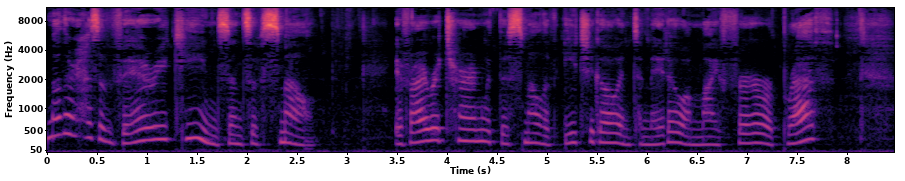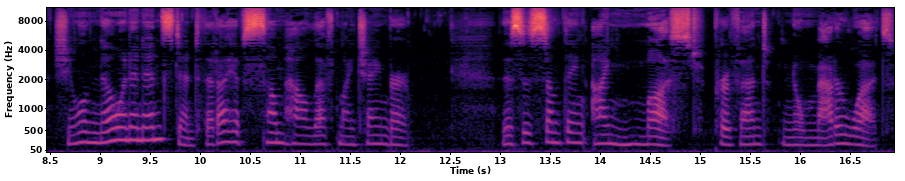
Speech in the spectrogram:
Mother has a very keen sense of smell. If I return with the smell of ichigo and tomato on my fur or breath, she will know in an instant that I have somehow left my chamber. This is something I must prevent no matter what.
